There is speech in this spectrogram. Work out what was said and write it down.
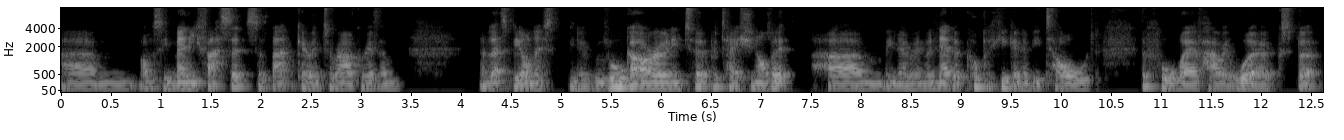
um, obviously many facets of that go into algorithm. And let's be honest, you know, we've all got our own interpretation of it. Um, you know, and we're never publicly going to be told the full way of how it works. But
